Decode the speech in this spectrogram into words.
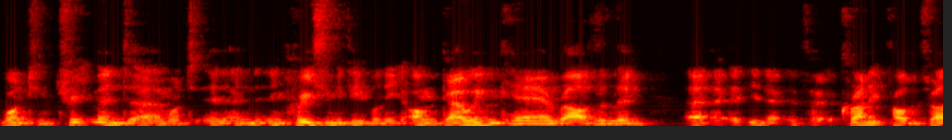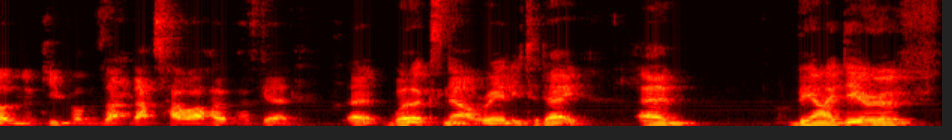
wanting treatment uh, and, want, and increasingly people need ongoing care mm. rather mm. than uh, uh, you know for chronic problems rather than acute problems. That, that's how our Hope Healthcare uh, works now, really today. Um, the idea of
